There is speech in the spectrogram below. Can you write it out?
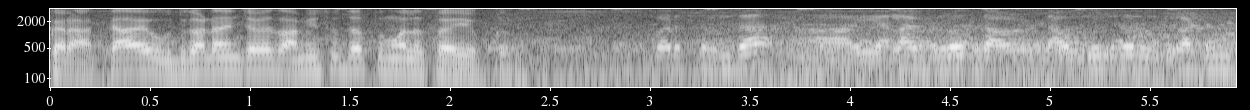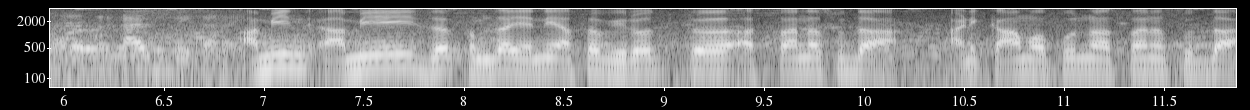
करा. त्या उद्घाटनाच्या वेळेस आम्हीसुद्धा तुम्हाला सहयोग करू. बरं समजा याला विरोध डाव डावलून जर उद्घाटन झालं तर काय भूमिका आम्ही आम्ही जर समजा यांनी असा विरोध असतानासुद्धा आणि काम अपूर्ण असतानासुद्धा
